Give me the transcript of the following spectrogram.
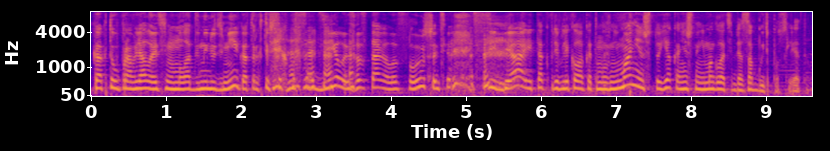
как ты управляла этими молодыми людьми, которых ты всех посадила и заставила слушать себя, и так привлекла к этому внимание, что я, конечно, не могла тебя забыть после этого.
